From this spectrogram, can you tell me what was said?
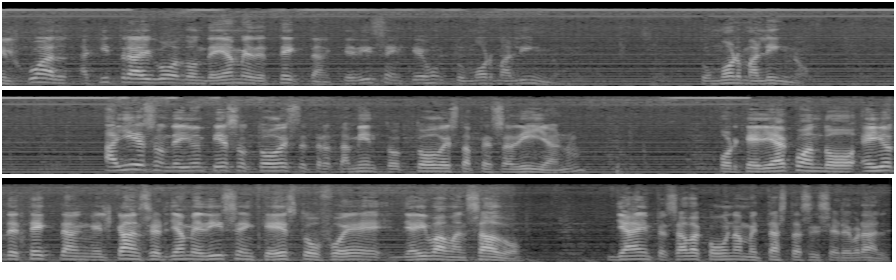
el cual aquí traigo donde ya me detectan, que dicen que es un tumor maligno. Tumor maligno. Ahí es donde yo empiezo todo este tratamiento, toda esta pesadilla, ¿no? Porque ya cuando ellos detectan el cáncer, ya me dicen que esto fue, ya iba avanzado, ya empezaba con una metástasis cerebral.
